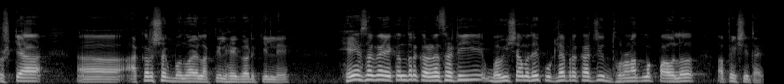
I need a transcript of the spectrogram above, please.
दृष्ट्या आकर्षक बनवावे लागतील हे गड किल्ले. हे सगळं एकंदर करण्यासाठी भविष्यामध्ये कुठल्या प्रकारची धोरणात्मक पावलं अपेक्षित आहेत?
